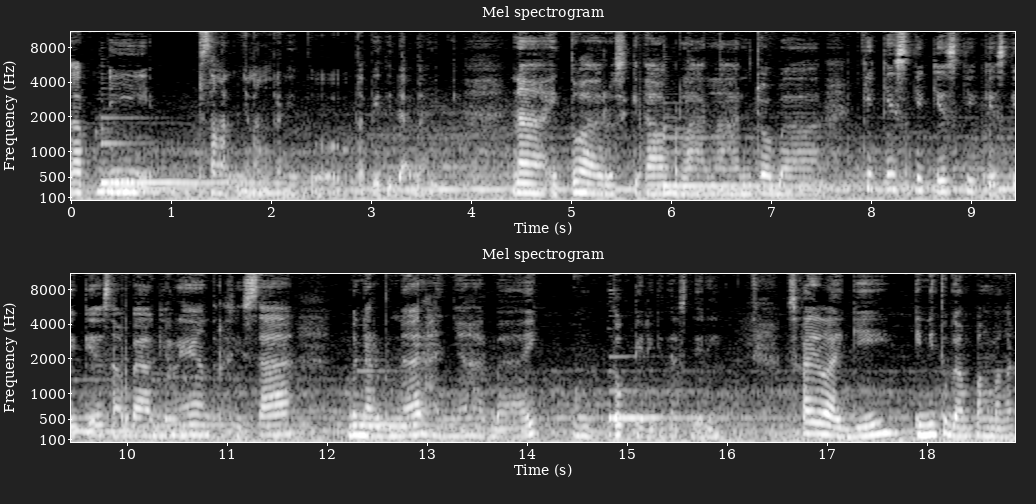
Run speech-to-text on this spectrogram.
tapi sangat menyenangkan itu tapi tidak baik nah itu harus kita perlahan-lahan coba kikis kikis kikis kikis sampai akhirnya yang tersisa benar-benar hanya baik untuk diri kita sendiri. Sekali lagi, ini tuh gampang banget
